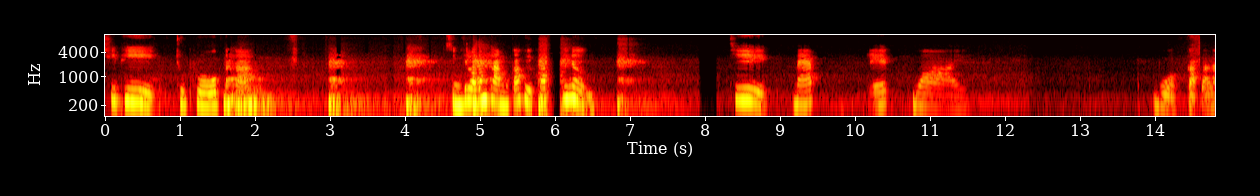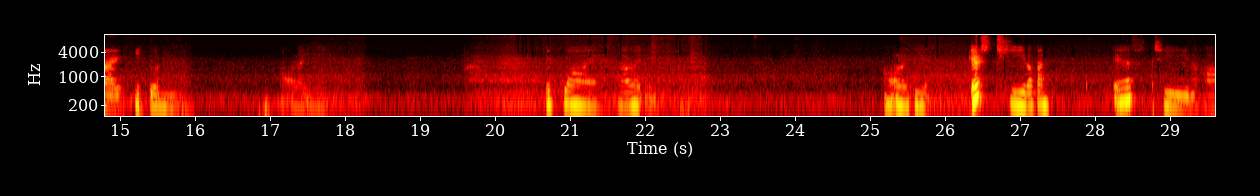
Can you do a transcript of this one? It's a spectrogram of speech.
TP to prove นะคะ สิ่งที่เราต้องทำก็คือข้อที่หนึ่งที่ map x y บวกกับอะไรอีกตัวหนึ่งเอาอะไรอีก x y แล้วอะไรอีก เอาอะไรดี s t แล้วกัน s t นะคะ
